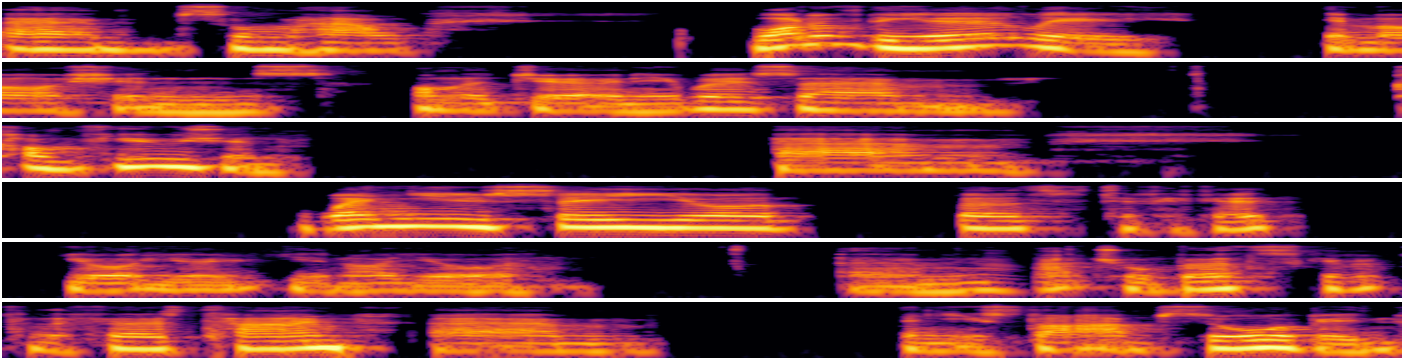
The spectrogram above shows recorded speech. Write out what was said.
um, somehow. One of the early emotions on the journey was um, confusion. Um, when you see your birth certificate, your your you know your um, natural birth certificate for the first time, um, and you start absorbing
